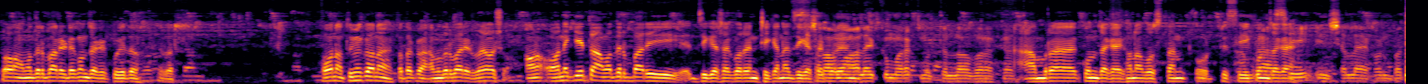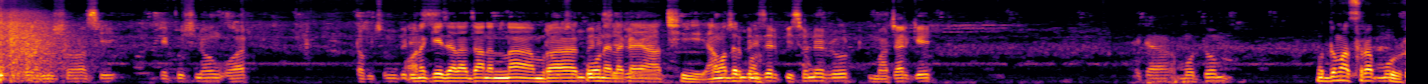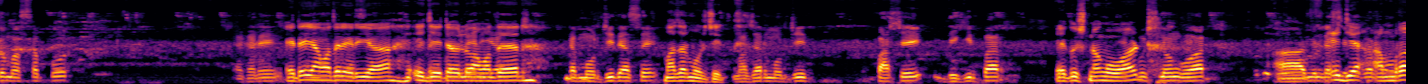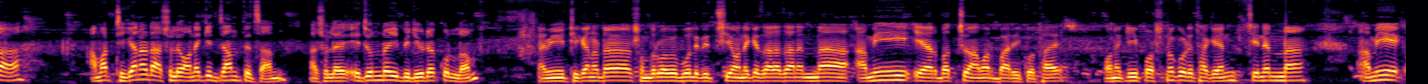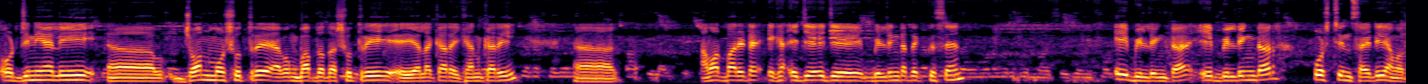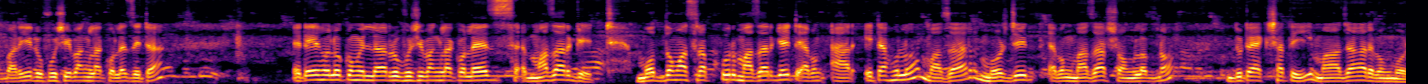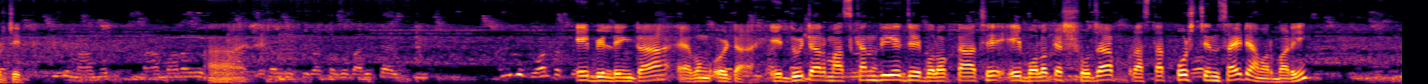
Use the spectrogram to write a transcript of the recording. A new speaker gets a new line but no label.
তো
আমাদের বাড়িটা কোন জায়গায়? কই দাও এবার। কো না তুমি কো না কথা কো আমাদের বাড়ির ভাই অনেকেই তো আমাদের বাড়ি জিজ্ঞাসা করেন ঠিকানা জিজ্ঞাসা করেন।
আসসালামু আলাইকুম রহমতুল্লাহ বারাকাত
আমরা কোন জায়গায় এখন অবস্থান করতেছি কোন জায়গায়?
ইনশাল্লাহ এখন বর্তমানে আমি আছি একুশ নং ওয়ার্ড
অনেকেই যারা জানেন না আমরা কোন এলাকায় আছি? আমাদের
ব্রিজের পিছনের রোড মাজার গেট। এটা মধ্যম
মধ্যম আশরাফপুর।
মধ্যম এখানে
এটাই আমাদের এরিয়া এই যে এটা হলো আমাদের
একটা মসজিদ আছে।
মাজার মসজিদ।
মাজার মসজিদ পাশে দিঘির পার
একুশ নং ওয়ার্ড।
একুশ নং ওয়ার্ড।
আর এই যে আমরা আমার ঠিকানাটা আসলে অনেকেই জানতে চান। আসলে এই জন্য এই ভিডিওটা করলাম। আমি ঠিকানাটা সুন্দরভাবে বলে দিচ্ছি। অনেকে যারা জানেন না, আমি এয়ার বাচ্চু, আমার বাড়ি কোথায়? অনেকেই প্রশ্ন করে থাকেন, চেনেন না। আমি অরিজিনালি জন্মসূত্রে এবং বাপদাদা সূত্রে এই এলাকার এখানকারই আমার বাড়িটা এখানে এই যে এই যে বিল্ডিংটা দেখতেছেন, এই বিল্ডিংটা এই বিল্ডিংটার পশ্চিম সাইডেই আমার বাড়ি রুফুসি বাংলা কলেজ এটা। এটাই হলো কুমিল্লার রুফুসি বাংলা কলেজ, মাজার গেট, মধ্যম আশরাফপুর মাজার গেট এবং আর এটা হলো মাজার মসজিদ এবং মাজার সংলগ্ন দুটা একসাথেই মাজার এবং মসজিদ। আর এই বিল্ডিংটা এবং ওইটা, এই দুইটার মাঝখান দিয়ে যে ব্লকটা আছে, এই ব্লকের সোজা রাস্তার পশ্চিম সাইডে আমার বাড়ি।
